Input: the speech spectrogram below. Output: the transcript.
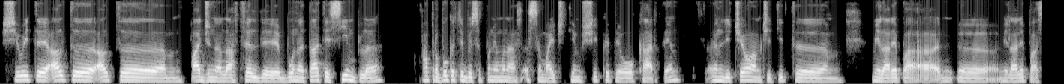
Și uite, altă, altă um, pagină la fel de bunătate simplă, apropo că trebuie să punem mâna să mai citim și câte o carte. În liceu am citit uh, Milarepa, uh, Milarepa's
